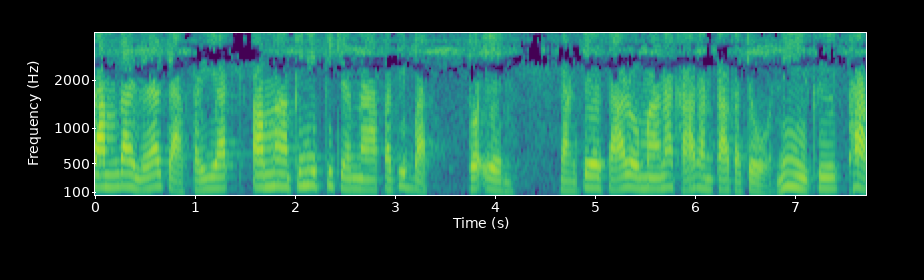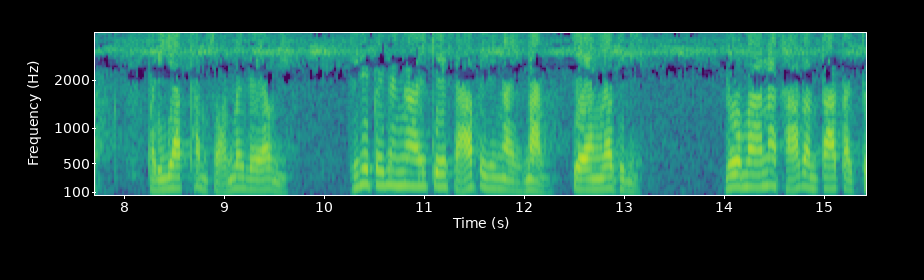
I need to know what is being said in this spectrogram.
จำได้แล้วจากปริยัติเอามาพินิจพิจารณาปฏิบัติตัวเอง อย่างเจสาโลมานาขาทันตาตะโจ นี่คือภาคปริยัติท่านสอนไว้แล้วนี่ ทีนี้เป็นยังไงเกสาเป็นยังไงนั่นแจงแล้วทีนี้โลมานาขาตันตาตะโจ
